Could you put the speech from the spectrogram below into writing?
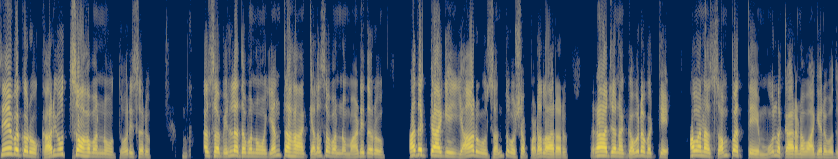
ಸೇವಕರು ಕಾರ್ಯೋತ್ಸಾಹವನ್ನು ತೋರಿಸರು. ಬೊಕ್ಕಸವಿಲ್ಲದವನು ಎಂತಹ ಕೆಲಸವನ್ನು ಮಾಡಿದರೂ ಅದಕ್ಕಾಗಿ ಯಾರೂ ಸಂತೋಷ ಪಡಲಾರರು. ರಾಜನ ಗೌರವಕ್ಕೆ ಅವನ ಸಂಪತ್ತೇ ಮೂಲ ಕಾರಣವಾಗಿರುವುದು.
